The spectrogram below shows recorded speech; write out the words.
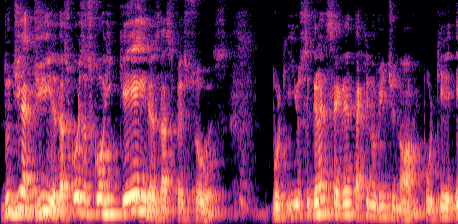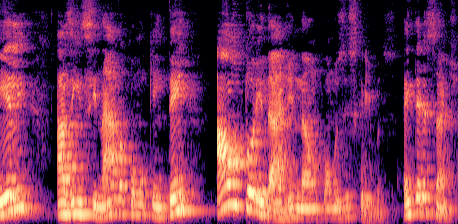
do dia a dia, das coisas corriqueiras das pessoas. Porque, e o grande segredo está aqui no 29, porque ele as ensinava como quem tem autoridade não como os escribas. É interessante.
